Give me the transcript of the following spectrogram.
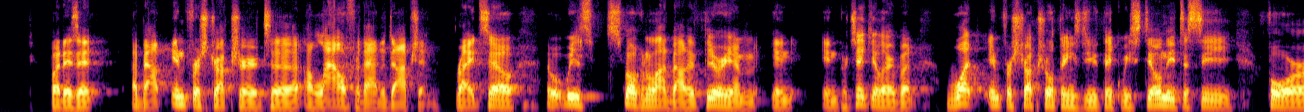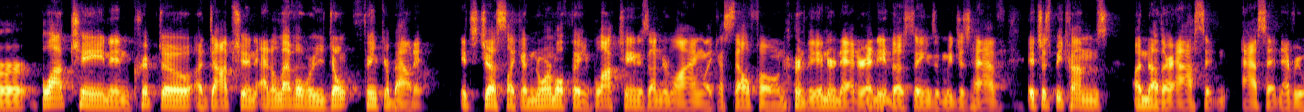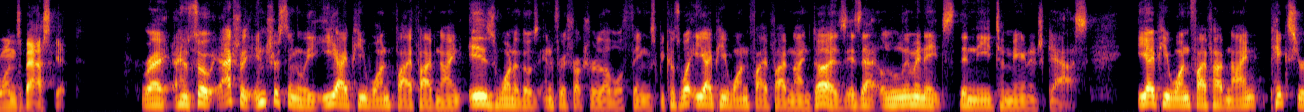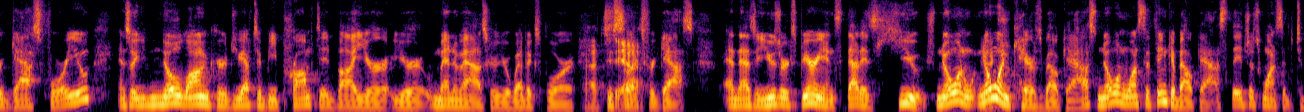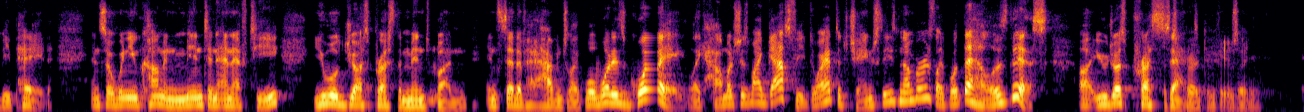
but is it about infrastructure to allow for that adoption, right? So we've spoken a lot about Ethereum in in particular, but what infrastructural things do you think we still need to see for blockchain and crypto adoption at a level where you don't think about it? It's just like a normal thing. Blockchain is underlying like a cell phone or the internet or any of mm-hmm. those things, and we just have it just becomes another asset asset in everyone's basket. Right. And so actually interestingly, EIP 1559 is one of those infrastructure level things because what EIP 1559 does is that eliminates the need to manage gas. EIP 1559 picks your gas for you. And so you no longer do you have to be prompted by your, your MetaMask or your Web Explorer That's, to select yeah. for gas. And as a user experience, that is huge. No one, huge. no one cares about gas. No one wants to think about gas. They just wants it to be paid. And so when you come and mint an NFT, you will just press the mint button instead of having to like, well, what is Gwei? Like, how much is my gas fee? Do I have to change these numbers? Like, what the hell is this? Uh, you just press send. Very confusing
